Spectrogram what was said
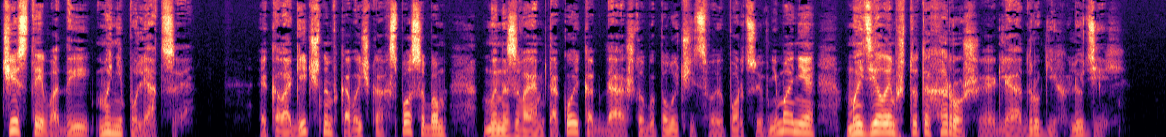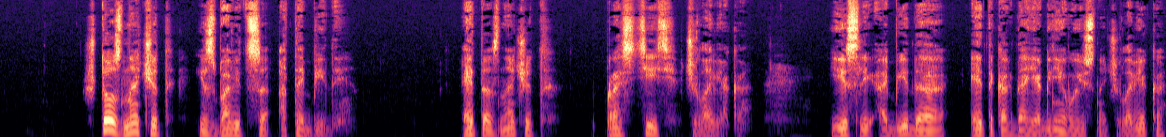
чистой воды манипуляция. Экологичным в кавычках способом мы называем такой, когда, чтобы получить свою порцию внимания, мы делаем что-то хорошее для других людей. Что значит избавиться от обиды? Это значит простить человека. Если обида — это когда я гневаюсь на человека,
